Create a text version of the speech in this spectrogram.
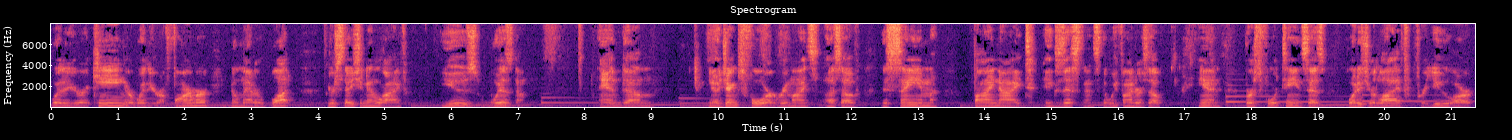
whether you're a king or whether you're a farmer, no matter what your station in life, use wisdom. And, um, you know, James 4 reminds us of the same finite existence that we find ourselves in. Verse 14 says, What is your life? For you are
